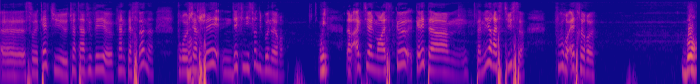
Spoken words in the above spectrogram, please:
euh, sur lequel tu, tu interviewais euh, plein de personnes pour euh, chercher une définition du bonheur. Oui. Alors actuellement, est-ce que quelle est ta, ta meilleure astuce pour être heureux? Bon,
